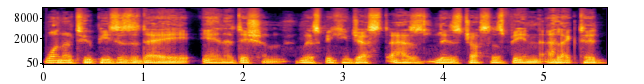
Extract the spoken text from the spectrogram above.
one or two pieces a day in addition. We're speaking just as Liz Truss has been elected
